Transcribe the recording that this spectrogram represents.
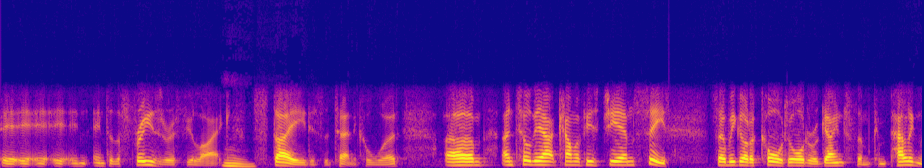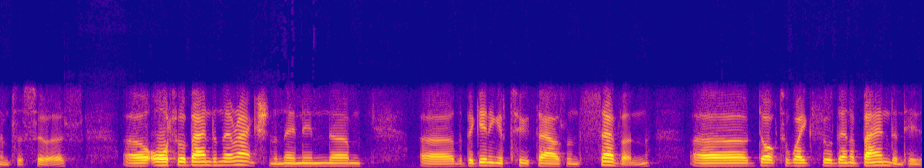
in, into the freezer, if you like, mm. stayed is the technical word, um, until the outcome of his GMC. So we got a court order against them, compelling them to sue us uh, or to abandon their action. And then in um, uh, the beginning of 2007. Uh, Dr. Wakefield then abandoned his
